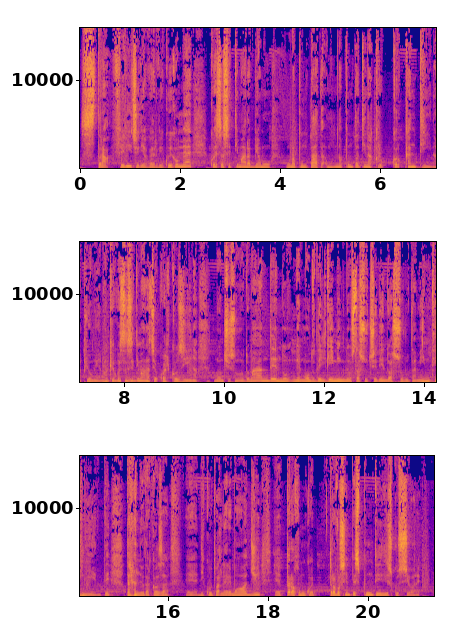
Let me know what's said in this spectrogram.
stra felice di avervi qui con me. Questa settimana abbiamo una puntata, una puntatina cro- croccantina più o meno. Anche questa settimana c'è qualcosina. Non ci sono domande. Non, nel mondo del gaming non sta succedendo assolutamente niente, tranne una cosa eh, di cui parleremo oggi. Eh, però comunque trovo sempre spunti di discussione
